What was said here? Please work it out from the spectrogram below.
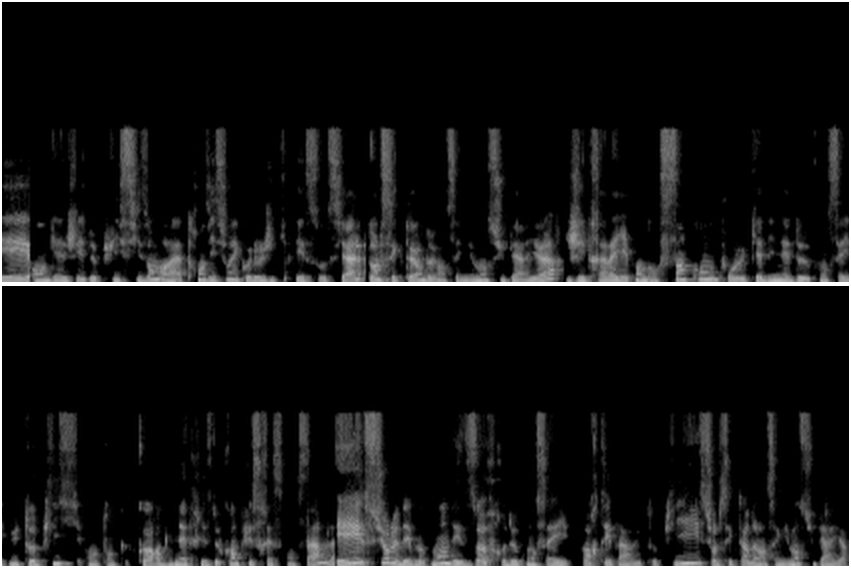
et engagée depuis six ans dans la transition écologique et sociale dans le secteur de l'enseignement supérieur. J'ai travaillé pendant cinq ans pour le cabinet de conseil Utopie en tant que coordinatrice de campus responsable et sur le développement des offres de conseil portées par Utopie sur le secteur de l'enseignement supérieur.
